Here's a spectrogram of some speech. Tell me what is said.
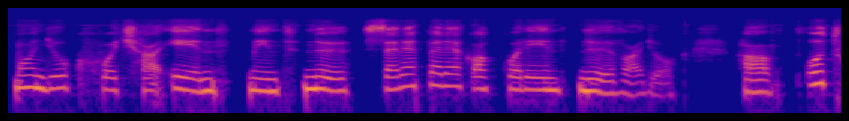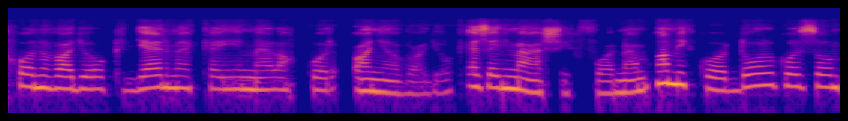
mondjuk, hogyha én, mint nő szerepelek, akkor én nő vagyok. Ha otthon vagyok gyermekeimmel, akkor anya vagyok. Ez egy másik formám. Amikor dolgozom,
